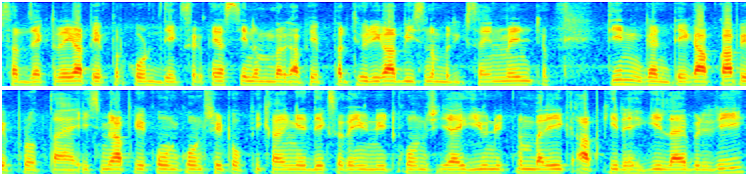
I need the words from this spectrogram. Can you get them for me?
सब्जेक्ट रहेगा। पेपर कोड देख सकते हैं, अस्सी नंबर का पेपर थ्योरी का, बीस नंबर की असाइनमेंट तीन घंटे का आपका पेपर होता है। इसमें आपके कौन कौन से टॉपिक आएँगे, देख सकते हैं यूनिट कौन सी आएगी? यूनिट नंबर एक आपकी रहेगी लाइब्रेरी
